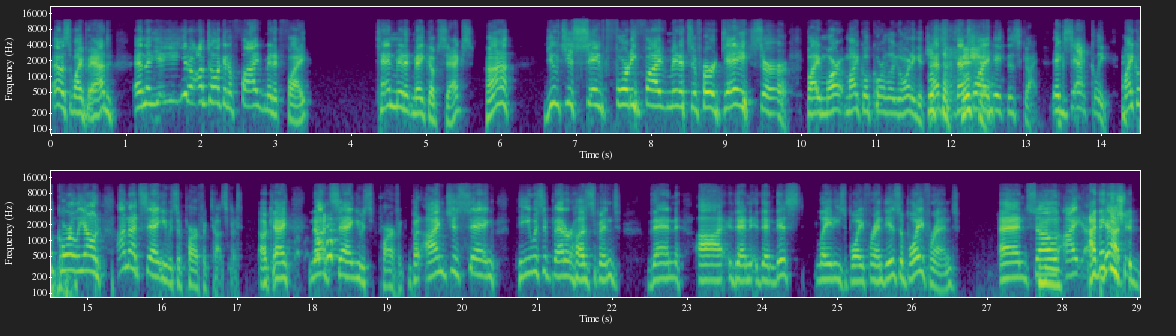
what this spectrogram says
that was my bad." And then you you, you know I'm talking a five minute fight, ten minute makeup sex, huh? You just saved 45 minutes of her day, sir, by Mar- Michael Corleone. That's, that's why I hate this guy. Exactly. Michael Corleone. I'm not saying he was a perfect husband. Okay. Not saying he was perfect, but I'm just saying he was a better husband than uh than than this lady's boyfriend is a boyfriend. And so Mhm. I I think yeah, he should.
